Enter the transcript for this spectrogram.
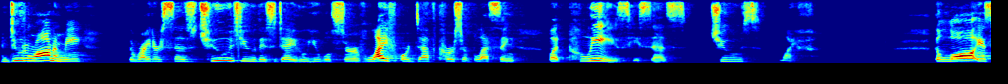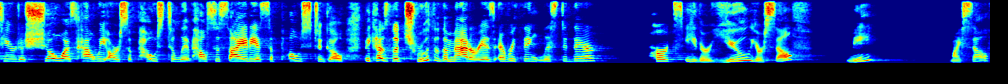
In Deuteronomy, the writer says, Choose you this day who you will serve, life or death, curse or blessing. But please, he says, choose life. The law is here to show us how we are supposed to live, how society is supposed to go. Because the truth of the matter is, everything listed there hurts either you, yourself, me, myself,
